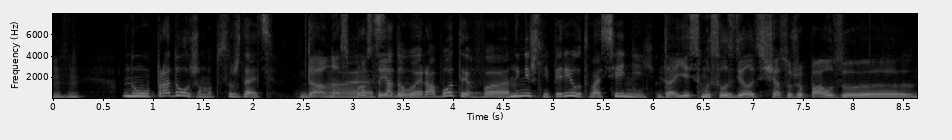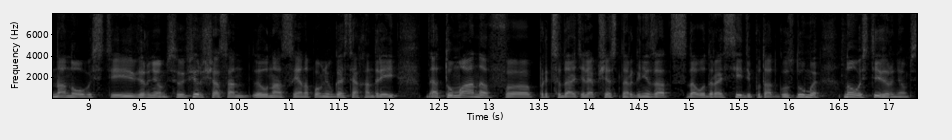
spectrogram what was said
Угу. Ну, продолжим обсуждать да, у нас э, просто садовые думаю... работы в нынешний период, в осенний. Да, есть смысл сделать сейчас уже паузу э, на новости и вернемся в эфир. Сейчас у нас, я напомню, в гостях Андрей Туманов, э, председатель общественной организации Садоводы России, депутат Госдумы. Новости и вернемся.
